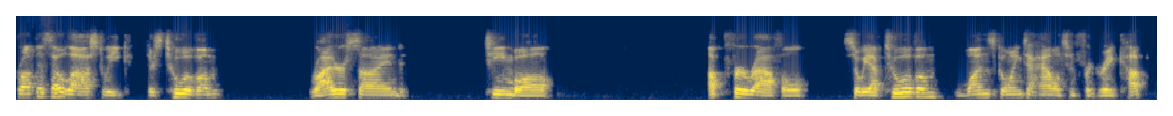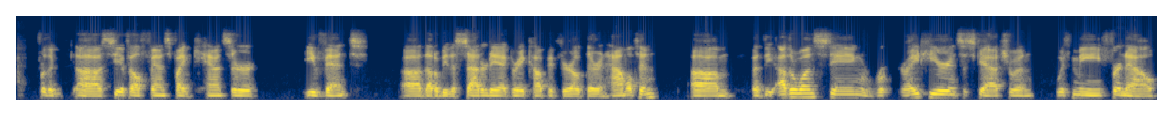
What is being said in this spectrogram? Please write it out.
brought this out last week. There's two of them. Rider signed, team ball, up for raffle. So we have two of them. One's going to Hamilton for Grey Cup for the uh, CFL Fans Fight Cancer event. Uh, that'll be the Saturday at Grey Cup if you're out there in Hamilton. Um, but the other one's staying r- right here in Saskatchewan with me for now.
